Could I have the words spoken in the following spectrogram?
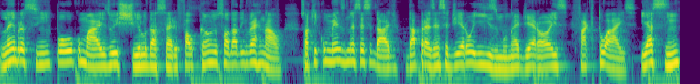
lembra sim pouco mais o estilo da série Falcão e o Soldado Invernal, só que com menos necessidade da presença de heroísmo, né, de heróis factuais. E assim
